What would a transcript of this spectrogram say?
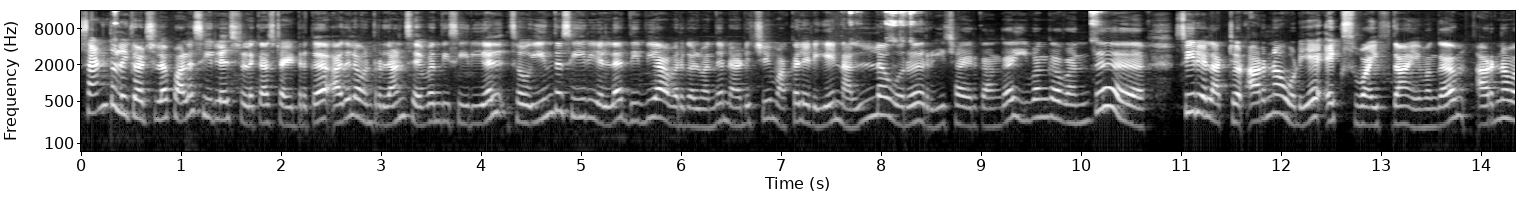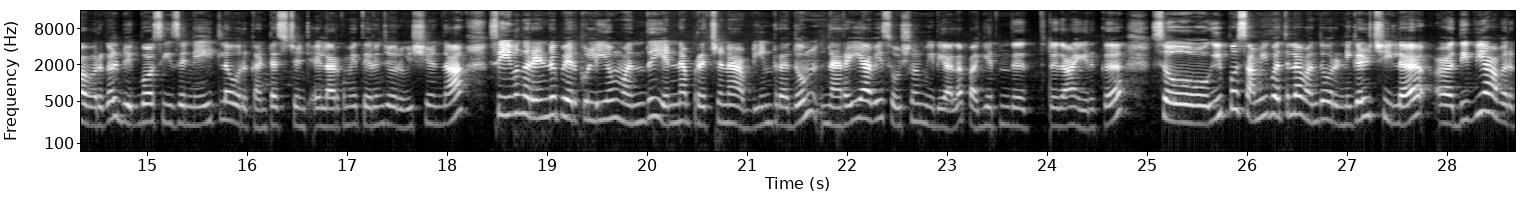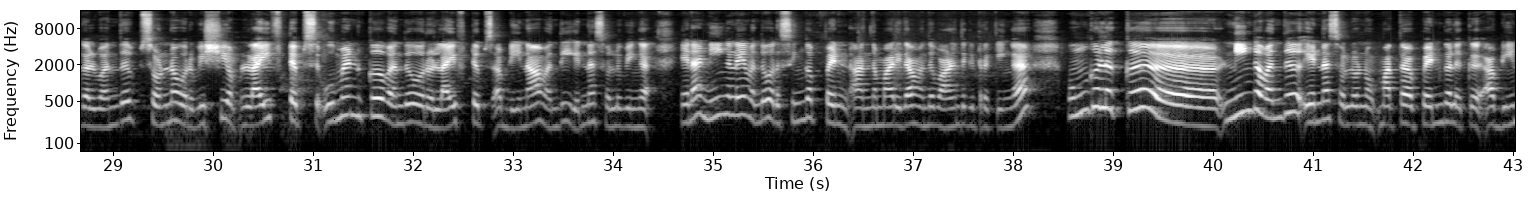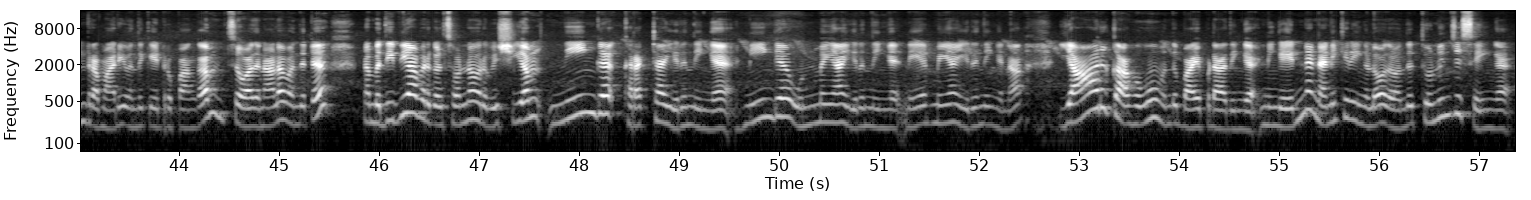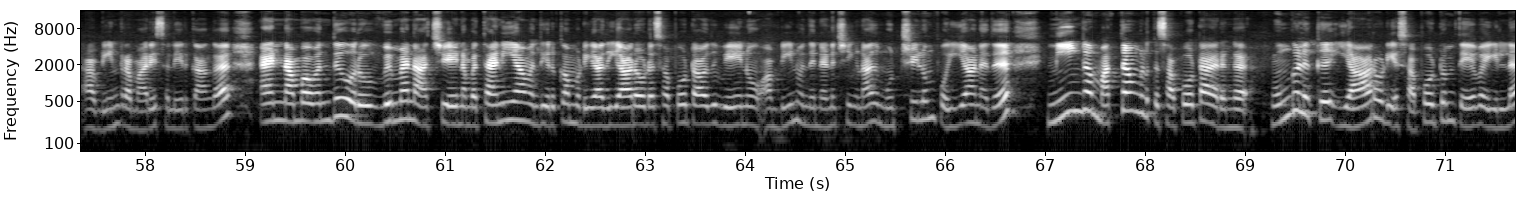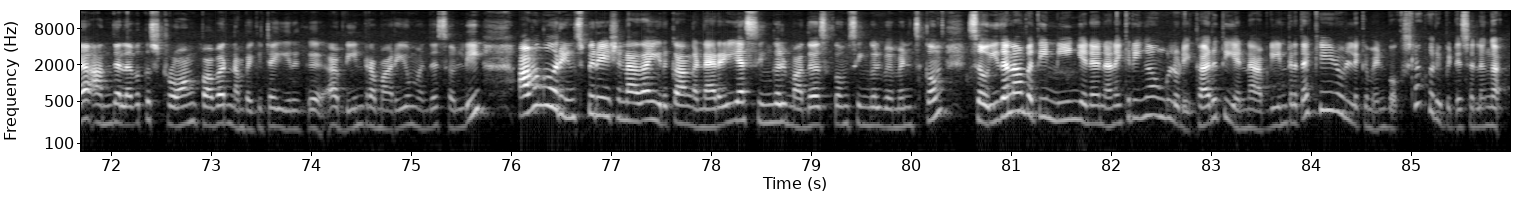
Sun தொலைக்காட்சியில் பல serials telecast ஆகிட்டுருக்கு அதில் ஒன்று தான் செவ்வந்தி சீரியல் ஸோ இந்த சீரியலில் திவ்யா அவர்கள் வந்து நடித்து மக்களிடையே நல்ல ஒரு ரீச் ஆகிருக்காங்க இவங்க வந்து சீரியல் ஆக்டர் அர்ணாவுடைய எக்ஸ் ஒய்ஃப் தான் இவங்க. அர்ணவ் அவர்கள் பிக் பாஸ் சீசன் எயிட்டில் ஒரு கண்டஸ்டன்ட் எல்லாருக்குமே தெரிஞ்ச ஒரு விஷயந்தான் ஸோ இவங்க ரெண்டு பேருக்குள்ளேயும் வந்து என்ன பிரச்சனை அப்படின்றதும் நிறையாவே சோஷியல் மீடியாவில் பகிர்ந்துட்டு தான் இருக்குது ஸோ இப்போ சமீபத்தில் வந்து ஒரு நிகழ்ச்சியில் திவ்யா அவர்கள் வந்து சொன்ன ஒரு விஷயம் லைஃப் டிப்ஸ் உமனுக்கு வந்து ஒரு லைஃப் டிப்ஸ் அப்படின்னா வந்து என்ன சொல்லுவீங்க? ஏன்னா நீங்களே வந்து ஒரு சிங்கப்பெண் அந்த மாதிரி தான் வந்து வாழ்ந்துக்கிட்டு இருக்கீங்க. உங்களுக்கு நீங்கள் வந்து என்ன சொல்லணும் மற்ற பெண்களுக்கு அப்படின்ற மாதிரி வந்து கேட்டிருப்பாங்க. ஸோ அதனால் வந்துட்டு நம்ம திவ்யா அவர்கள் சொன்ன ஒரு விஷயம் நீங்கள் கரெக்டாக இருந்தீங்க. நீங்கள் உண்மையாக இருந்தீங்க. நேர்மையாக இருந்தீங்கன்னா யாருக்காகவும் வந்து பயப்படாதீங்க. நீங்கள் என்ன நினைக்கிறீங்களோ அதை வந்து துணிஞ்சு செய்யுங்க அப்படின்ற மாதிரி சொல்லியிருக்காங்க. அண்ட் நம்ம வந்து ஒரு விமன் ஆச்சு நம்ம தனியாக வந்து இருக்க முடியாது யாரோட சப்போர்ட்டாவது வேணும் அப்படின்னு வந்து நினச்சிங்கன்னா அது முற்றிலும் பொய்யானது. நீங்கள் மற்றவங்களுக்கு சப்போர்ட்டாக இருங்க. உங்களுக்கு யாருடைய சப்போர்ட்டும் தேவையில்லை. அந்த அளவுக்கு ஸ்ட்ராங் பவர் நம்மக்கிட்ட இருக்குது அப்படின்ற மாதிரியும் வந்து சொல்லி அவங்க ஒரு இன்ஸ்பிரேஷனாக தான் இருக்காங்க. நிறைய சிங்கிள் மதர்ஸ்க்கும் சிங்கிள் விமென்ஸ்க்கும் ஸோ இதெல்லாம் பற்றி நீங்கள் என்ன நினைக்கிறீங்க? உங்களுடைய கருத்து என்ன அப்படின்றத கீழே உள்ள கமெண்ட் பாக்ஸில் குறிப்பிட்டு சொல்லுங்கள்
